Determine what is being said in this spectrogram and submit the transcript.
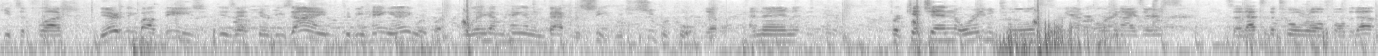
keeps it flush. The other thing about these is that they're designed to be hanging anywhere, but they have them hanging in the back of the seat, which is super cool. Yep. And then for kitchen or even tools, we have our organizers. So that's the tool roll folded up.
